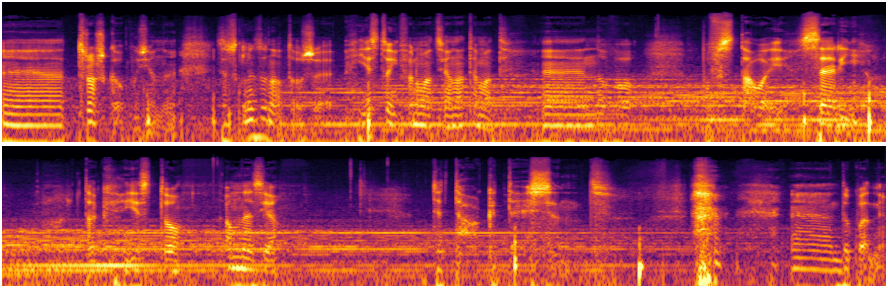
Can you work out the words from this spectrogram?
e, troszkę opóźniony ze względu na to, że jest to informacja na temat e, nowo powstałej serii. Tak, jest to Amnezja. The Dark Descent. e, dokładnie.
